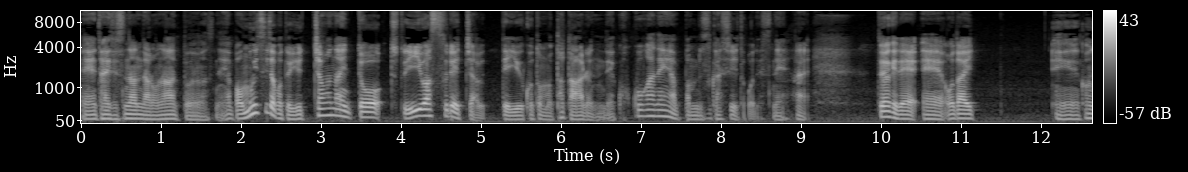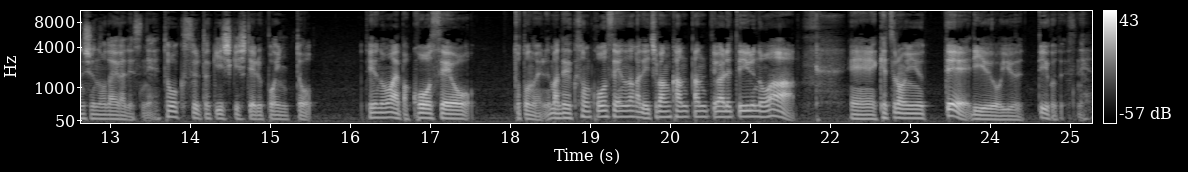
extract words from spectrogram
えー、大切なんだろうなって思いますね。やっぱ思いついたこと言っちゃわないと、ちょっと言い忘れちゃうっていうことも多々あるんで、ここがね、やっぱ難しいとこですね。はい。というわけで、えー、お題、えー、今週のお題がですね、トークするとき意識しているポイントっていうのは、やっぱ構成を整える。まあ、で、その構成の中で一番簡単って言われているのは、えー、結論言って理由を言うっていうことですね。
